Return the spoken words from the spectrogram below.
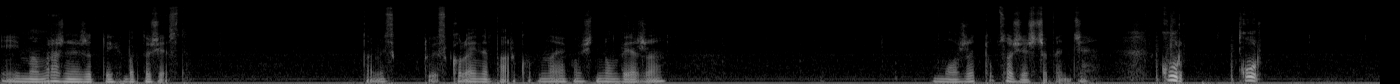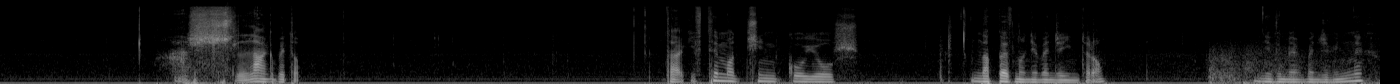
I mam wrażenie, że tutaj chyba ktoś jest. Tam jest, tu jest kolejny parkour na jakąś inną wieżę. Może tu coś jeszcze będzie. Kur... Kur... A szlak by to... Tak, i w tym odcinku już na pewno nie będzie intro. Nie wiem jak będzie w innych.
